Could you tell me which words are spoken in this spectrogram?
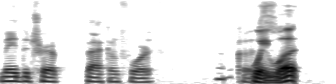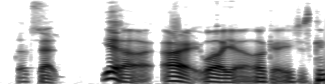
made the trip back and forth. Wait, what? That's That- yeah. Uh, all right. Well, yeah. Okay. It's just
